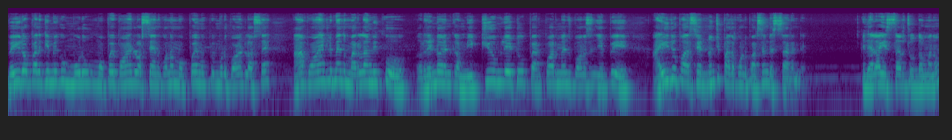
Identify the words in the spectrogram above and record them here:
వెయ్యి రూపాయలకి మీకు మూడు ముప్పై పాయింట్లు వస్తాయి అనుకున్నాం. ముప్పై ముప్పై మూడు పాయింట్లు వస్తాయి. ఆ పాయింట్ల మీద మరలా మీకు రెండో ఇన్కమ్ ఎక్యూములేటివ్ పెర్ఫార్మెన్స్ బోనస్ అని చెప్పి ఐదు పర్సెంట్ నుంచి పదకొండు పర్సెంట్ ఇస్తారండి. ఇది ఎలా ఇస్తారో చూద్దాం మనం.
